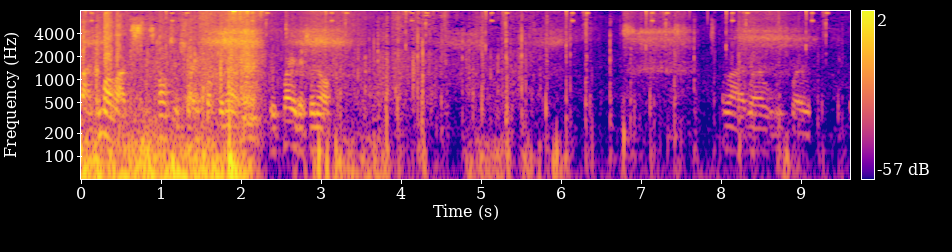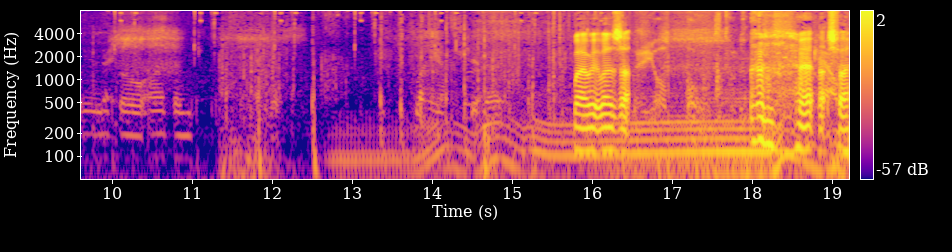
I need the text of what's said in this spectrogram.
Right, come on, lads. Let's concentrate. Fucking hell. We play this enough. Right, well, which way was uh, So I think. Plenty of shit there. Where, where- where's that? yeah, that's fine.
